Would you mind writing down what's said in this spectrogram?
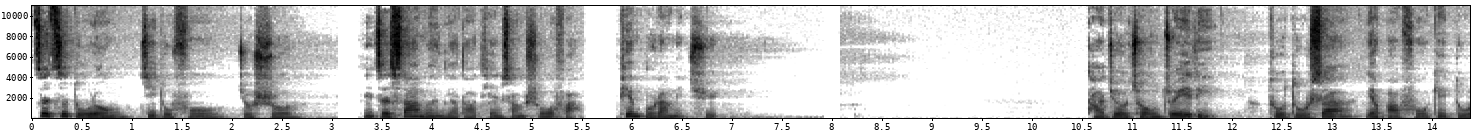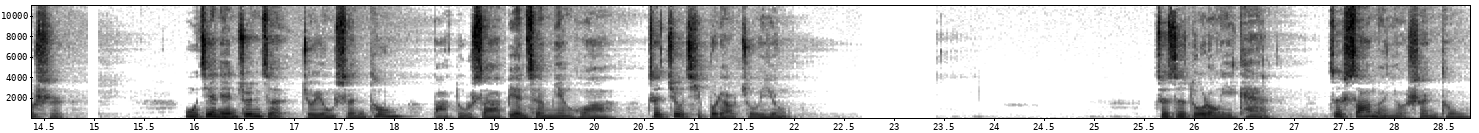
这只毒龙嫉妒佛，就说：“你这沙门要到天上说法，偏不让你去。”他就从嘴里。吐毒沙要把佛给毒死，目犍连尊者就用神通把毒沙变成棉花，这就起不了作用。这只毒龙一看，这沙门有神通，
